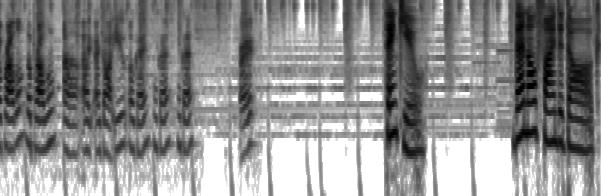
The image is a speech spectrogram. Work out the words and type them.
no problem, no problem. Uh, I, I got you. Okay, okay, okay. Alright. Thank you. Then I'll find a dog.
